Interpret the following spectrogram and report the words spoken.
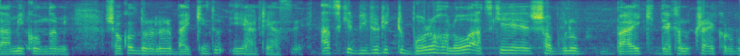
দামি, কম দামি, সকল ধরনের বাইক কিন্তু এই হাটে আছে। আজকের ভিডিওটি একটু বড় হলেও আজকে সবগুলো বাইক দেখানো ট্রাই করব।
